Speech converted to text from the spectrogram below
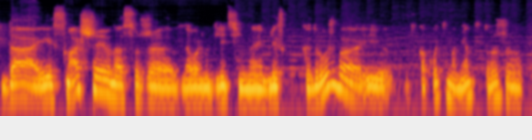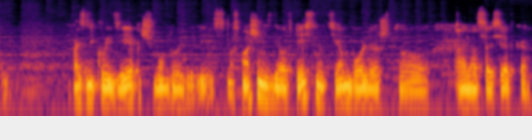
Да, и с Машей у нас уже довольно длительная и близкая дружба, и в какой-то момент тоже возникла идея, почему бы и с Машей не сделать песню, тем более, что... Она соседка.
